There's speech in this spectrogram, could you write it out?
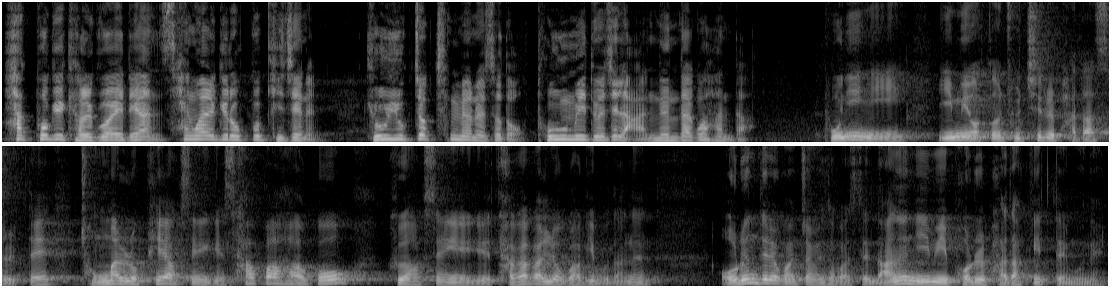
학폭위 결과에 대한 생활기록부 기재는 교육적 측면에서도 도움이 되질 않는다고 한다. 본인이 이미 어떤 조치를 받았을 때 정말로 피해 학생에게 사과하고 그 학생에게 다가가려고 하기보다는 어른들의 관점에서 봤을 때 나는 이미 벌을 받았기 때문에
